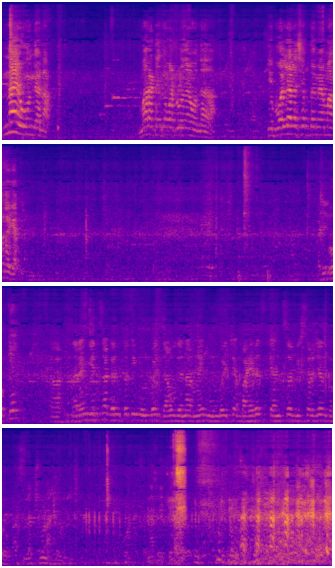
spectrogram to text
नाही होऊन देणार. मराठ्याचा वाटोळा नाही होऊन देणार. की बोललेला शब्द मी मागे घेतला. ओके? रंगींचा गणपती मुंबईत जाऊ देणार नाही. मुंबईच्या बाहेरच त्यांचं विसर्जन करू असं लक्ष्मण आहे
